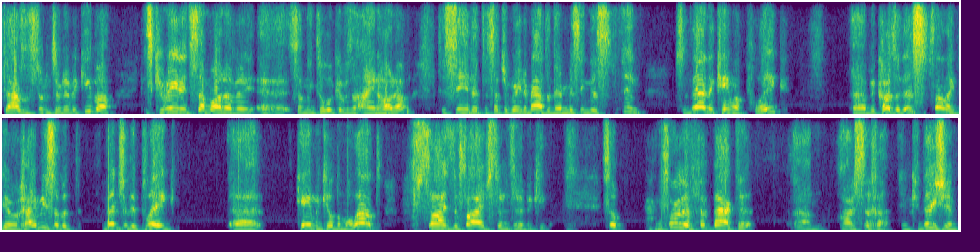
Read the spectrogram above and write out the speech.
thousand students of Rebbe Kiva, has created somewhat of a uh, something to look at as an ayin hara to see that there's such a great amount and they're missing this thing. So then it came a plague. Uh, because of this, it's not like they were chayimisa, but eventually the plague uh, came and killed them all out. Besides the five students of Rebbe Kiva. So before we go back to um, our sikha in Kedoshim,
